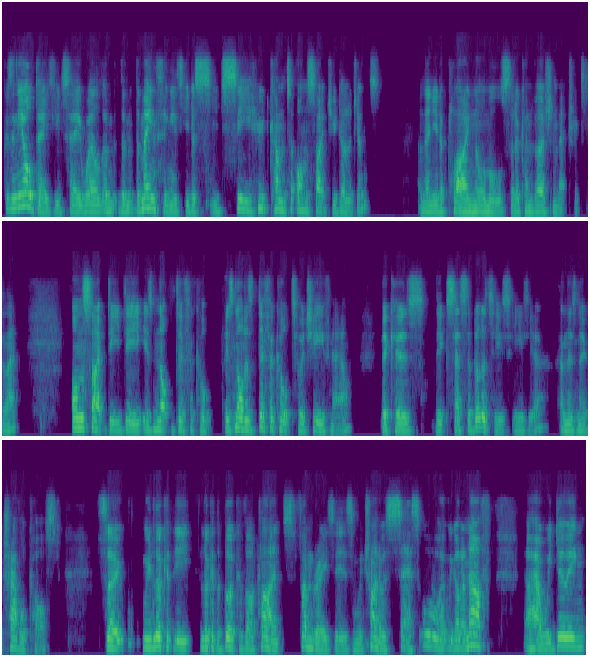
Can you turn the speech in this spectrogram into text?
because in the old days you'd say well the, the, the main thing is you'd, you'd see who'd come to on-site due diligence and then you'd apply normal sort of conversion metrics to that. On-site dd is not difficult it's not as difficult to achieve now because the accessibility is easier and there's no travel cost. So we look at the look at the book of our clients fundraisers and we're trying to assess oh have we got enough? How are we doing?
